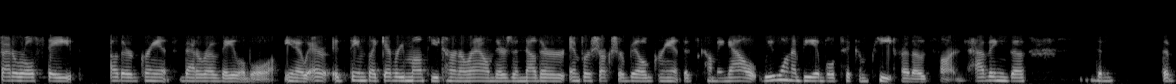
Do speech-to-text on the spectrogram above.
federal, state, other grants that are available. You know, er, it seems like every month you turn around, there's another infrastructure bill grant that's coming out. We want to be able to compete for those funds. Having the the the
